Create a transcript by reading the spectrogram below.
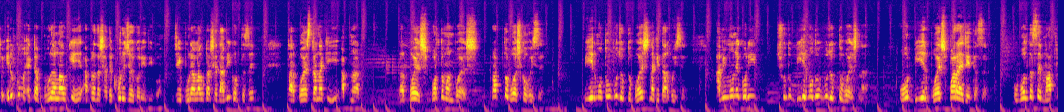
তো এরকম একটা বুড়া লাউকে আপনাদের সাথে পরিচয় করিয়ে দিব। যে বুড়া লাউটা সে দাবি করতেছে তার বয়সটা নাকি আপনার, তার বয়স, বর্তমান বয়স প্রাপ্ত বয়স্ক হয়েছে বিয়ের মতো উপযুক্ত বয়স নাকি তার হয়েছে আমি মনে করি শুধু বিয়ের মতো উপযুক্ত বয়স না, ওর বিয়ের বয়স পাড়ায় যাইতেছে। ও বলতেছে, মাত্র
